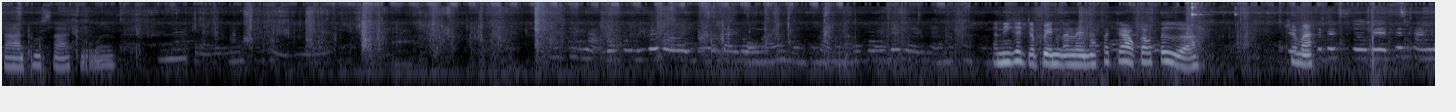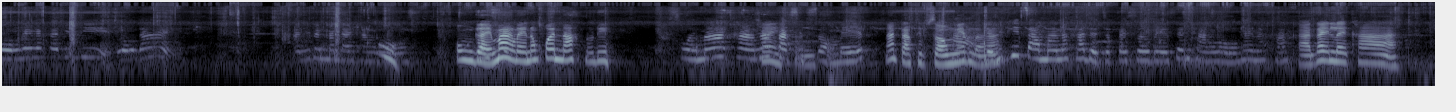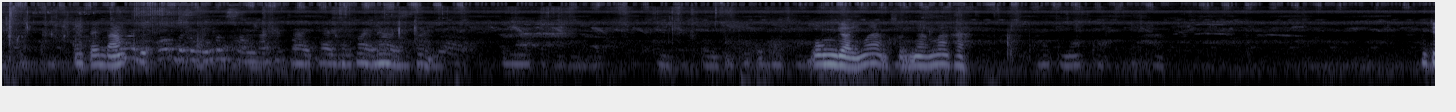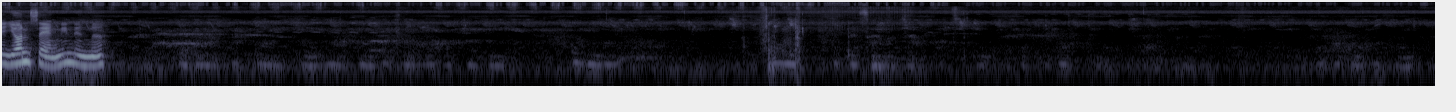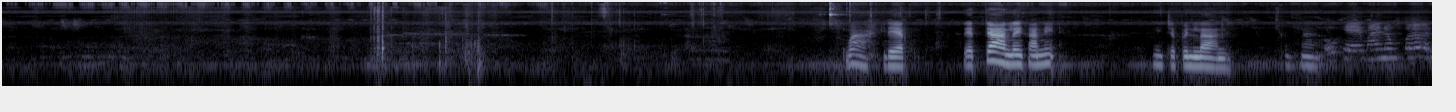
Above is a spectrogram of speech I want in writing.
สาธุสาธุไว้อันนี้ก็จะเป็นอะไรนะพระเจ้าเก้าตื้อเหรอใช่ไหม ใหญ่มากเลยน้องเปิ้ลนะดูดิ สวยมากค่ะหใช่น้าตัก12 เมตรหน้าตักสิบสองเมตรเหรอเดี๋ยวฮะพี่ๆตามมานะคะ เดี๋ยวจะไปเซอร์เวย์เส้นทางลงให้นะคะค่ะได้เลยค่ะนี่เป็นน้ใช่ใช่ค่อยๆหน้าใช่ำองค์ใหญ่มาก สวยงามมากค่ะ มันจะย้อนแสงนิดหนึ่งเนอะ ว่าแดดแดดจ้าเลยค่ะนี่นี่จะเป็นลานข้างหน้าโอเคไหมน้องเปิ้ล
